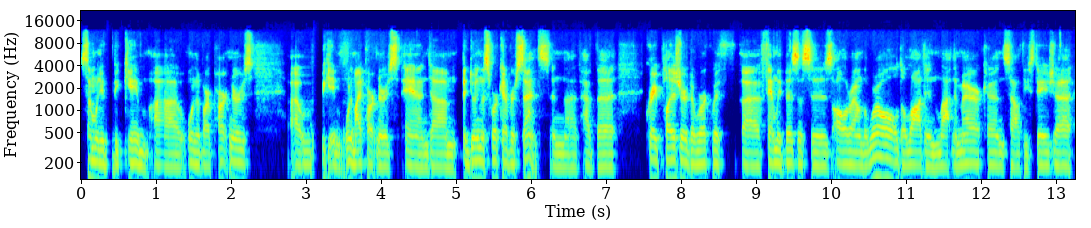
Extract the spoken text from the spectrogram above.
someone who became uh, one of our partners uh, became one of my partners. And um, been doing this work ever since. And i've had the great pleasure to work with uh, family businesses all around the world a lot in latin america and southeast asia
